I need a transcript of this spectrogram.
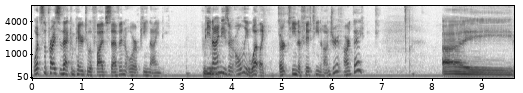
What's the price of that compared to a five seven or a P ninety? P nineties are only what, like thirteen to fifteen hundred, aren't they? I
